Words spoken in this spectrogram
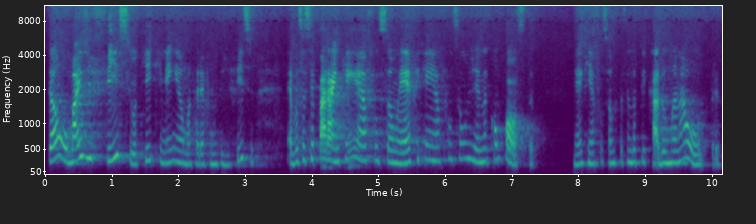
Então, o mais difícil aqui, que nem é uma tarefa muito difícil, é você separar em quem é a função f e quem é a função g na composta. Né? Quem é a função que está sendo aplicada uma na outra.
